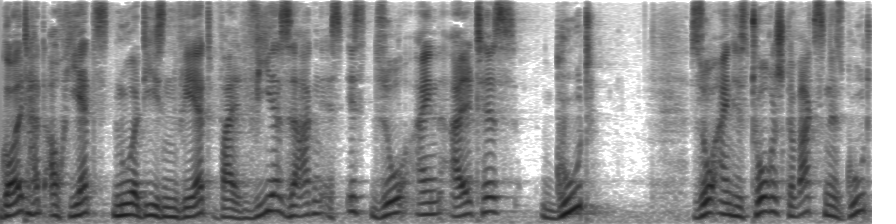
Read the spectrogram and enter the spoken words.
Gold hat auch jetzt nur diesen Wert, weil wir sagen, es ist so ein altes Gut, so ein historisch gewachsenes Gut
